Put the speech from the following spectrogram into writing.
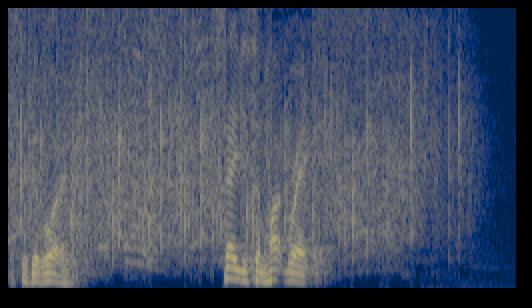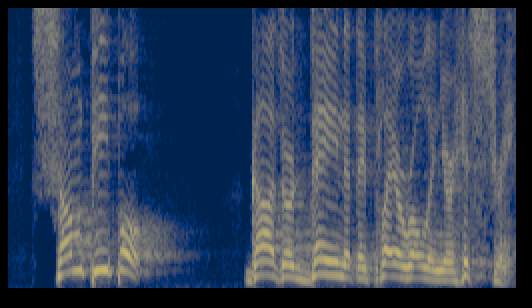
That's a good word. Save you some heartbreak. Some people, God's ordained that they play a role in your history,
